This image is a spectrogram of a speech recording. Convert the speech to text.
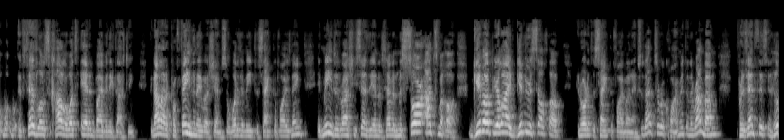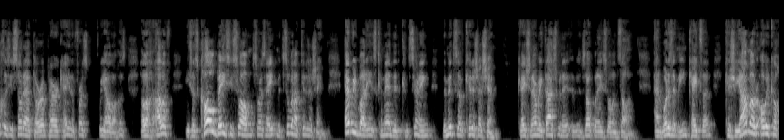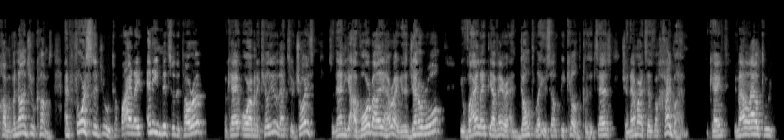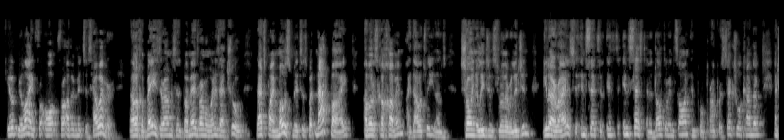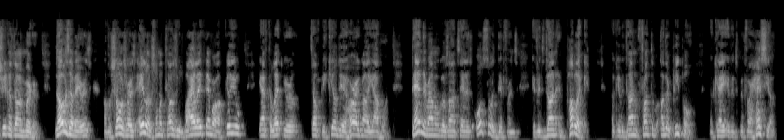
what, if it says lo schalo, what's added by v'niktashti? You're not allowed to profane the name of Hashem. So what does it mean to sanctify His name? It means, as Rashi says, at the end of seven, misor atzmecha, give up your life, give yourself up in order to sanctify my name. So that's a requirement, and the Rambam presents this in Hilchas Yisod Torah, Parakeh, the first three halachas. Halach Aleph, he says, "Kol Beis Yisrael, source eight, mitzvah al Kiddush Hashem." Everybody is commanded concerning the mitzvah of Kiddush Hashem. Okay, and so on. And what does it mean? Ketzad, Kishiyamod Ovid Kocham, if a non-Jew comes and forces a Jew to violate any mitzvah of the Torah, okay, or I'm going to kill you, that's your choice. So then Ya'avor B'alei Harag is a general rule. You violate the Avera and don't let yourself be killed because it says, Shenemar, it says V'chai Okay, you're not allowed to give up your life for all, for other mitzvahs. However, Halacha Beis, the Rambam says, Bamed Rambam, when is that true? That's by most mitzvahs, but not by Avodas Kachavim, idolatry, you know, showing allegiance to another religion, Gila Arayas, incest, incest and adultery and so on, improper sexual conduct, and Shrikas and murder. Those errors of the Sholosh Errors Elo, if someone tells you violate them or I'll kill you, you have to let be killed, Then the Rambam goes on saying there's also a difference if it's done in public, okay, if it's done in front of other people, okay, if it's before Hesia,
